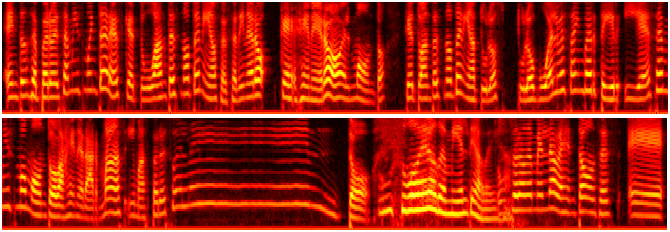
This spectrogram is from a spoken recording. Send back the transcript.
Entonces, pero ese mismo interés que tú antes no tenías, o sea, ese dinero que generó el monto que tú antes no tenías, tú, los, tú lo vuelves a invertir y ese mismo monto va a generar más y más, pero eso es lento. Un suero de miel de abeja. Un suero de miel de abeja, entonces, eh,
